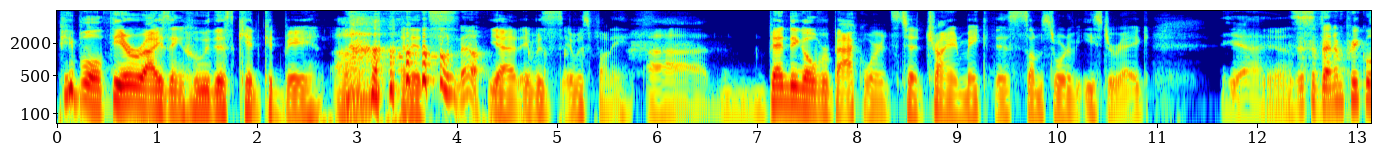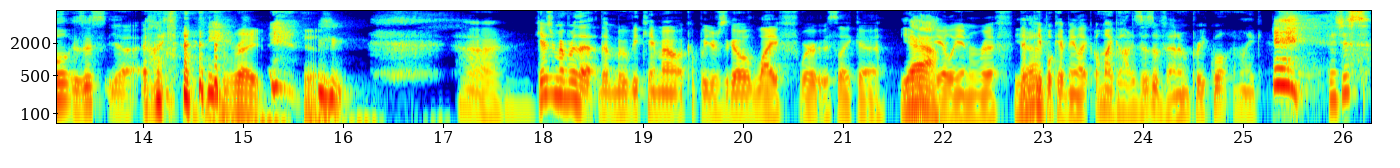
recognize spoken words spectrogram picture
people theorizing who this kid could be, um, and it's Oh, no. yeah, it was it was funny. Uh, bending over backwards to try and make this some sort of Easter egg. Yeah. Yeah. Is this a Venom prequel? Is this yeah? Right. Yeah. Ah. you guys remember that that movie came out a couple years ago, Life, where it was like a like Yeah. an alien riff, Yeah. and people kept being like, "Oh my god, is this a Venom prequel?" I'm like, yeah, just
